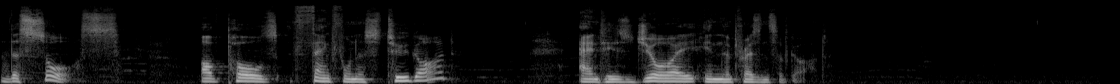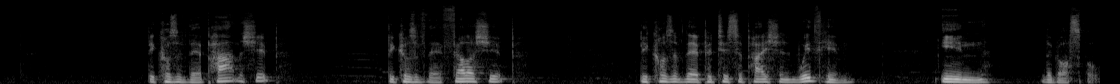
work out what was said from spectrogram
the source of Paul's thankfulness to God and his joy in the presence of God. Because of their partnership, because of their fellowship, because of their participation with Him in the gospel.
